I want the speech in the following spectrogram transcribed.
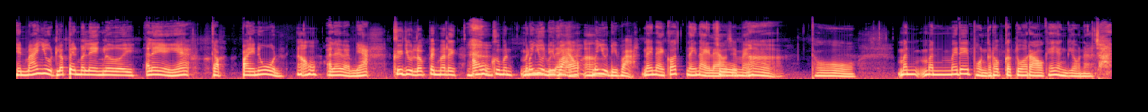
เห็นไหมหยุดแล้วเป็นมะเร็งเลย อะไรอย่างเงี้ยกลับไปนู่น เอาอะไรแบบเนี้ย คือหยุดแล้วเป็นมาเลยเอ้าคือมันมันไม่หยุดดีกว่าแล้วอะไม่หยุดดีกว่าไหนๆก็ไหนๆแล้วใช่ไหมอ่าโธ่มันมันไม่ได้ผลกระทบกับตัวเราแค่อย่างเดียวนะ ใช่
